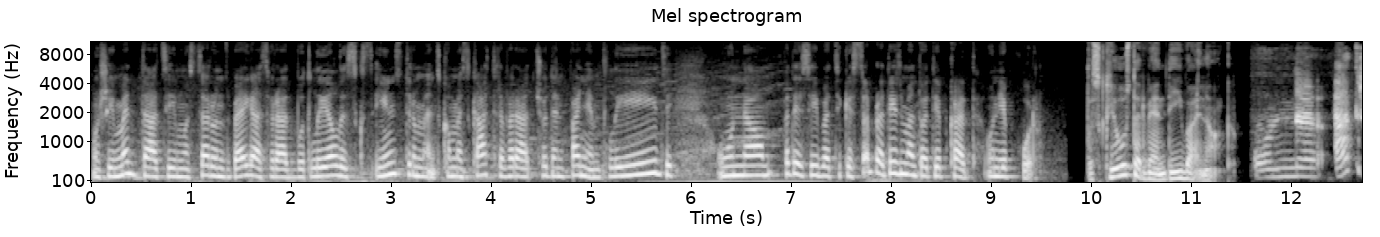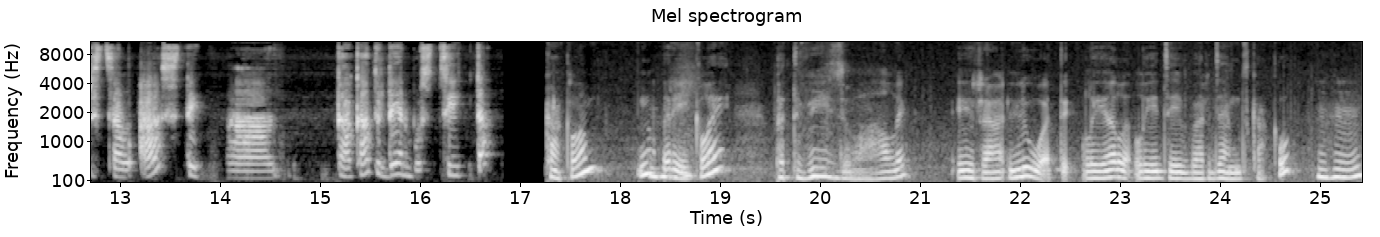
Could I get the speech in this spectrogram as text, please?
Un šī meditācija mūsu sarunas beigās varētu būt lielisks instruments, ko mēs katra varētu šodien paņemt līdzi. Un patiesībā, cik es sapratu, izmantot jebkad un jebkur. Tas kļūst ar vien dīvaināk. Un atrast savu asti, tā katru dienu būs cita kaklam, nu, mm -hmm. rīklī, bet vizuāli ir ļoti liela līdzība ar dzemdas kaklu. Mm -hmm.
